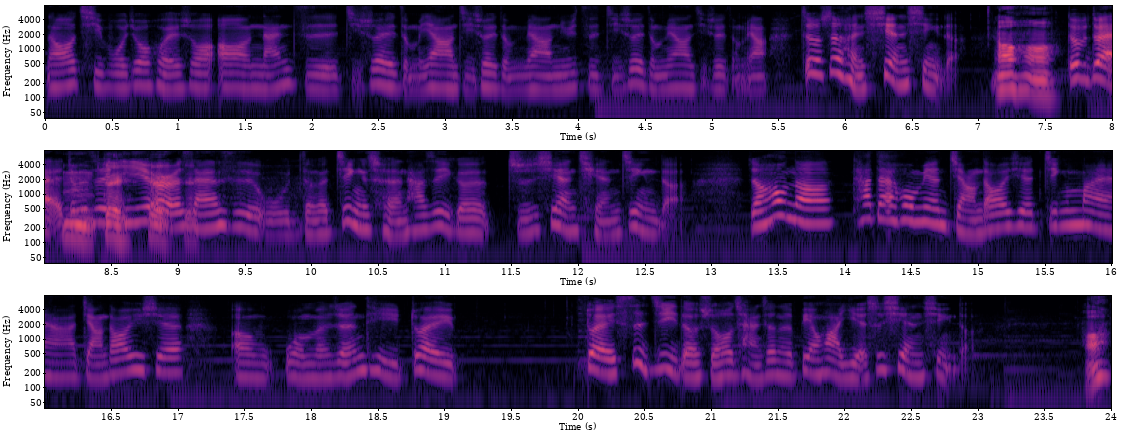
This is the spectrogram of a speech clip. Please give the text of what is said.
然后岐伯就回说，哦，男子几岁怎么样，几岁怎么样，女子几岁怎么样，几岁怎么样，这个是很线性的，对不对？嗯、就是一二三四五整个进程，它是一个直线前进的。然后呢，他在后面讲到一些经脉啊，讲到一些呃，我们人体对对四季的时候产生的变化也是线性的啊，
